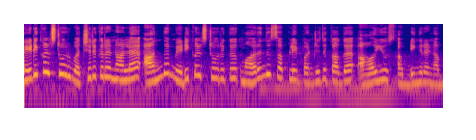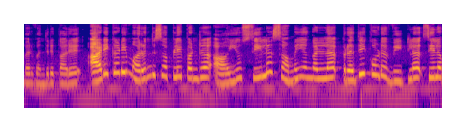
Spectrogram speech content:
மெடிக்கல் ஸ்டோர் வச்சிருக்கிறனால அந்த மெடிக்கல் ஸ்டோருக்கு மருந்து சப்ளை பண்றதுக்காக ஆயுஷ் அப்படிங்கிற நபர் வந்திருக்காரு. அடிக்கடி மருந்து சப்ளை பண்ற ஆயுஷ் சில சமயங்கள்ல பிரதீக்கோட வீட்டுல சில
